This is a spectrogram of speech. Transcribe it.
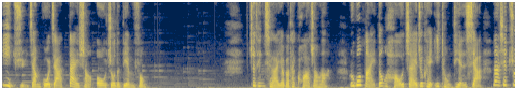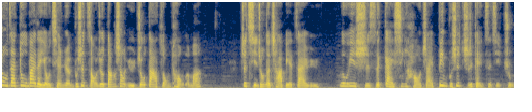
一举将国家带上欧洲的巅峰。这听起来要不要太夸张了？如果买栋豪宅就可以一统天下，那些住在杜拜的有钱人不是早就当上宇宙大总统了吗？这其中的差别在于，路易十四盖新豪宅并不是只给自己住。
